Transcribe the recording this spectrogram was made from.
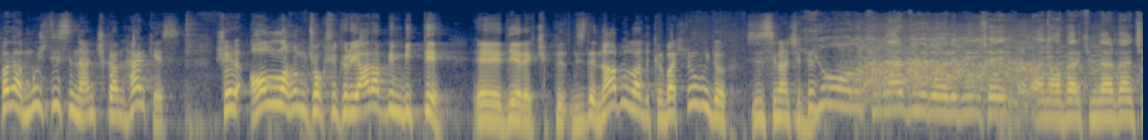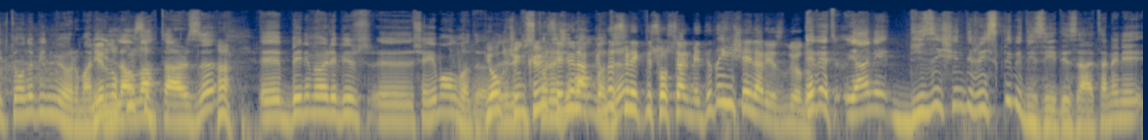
Fakat Muş dizisinden çıkan herkes şöyle Allah'ım çok şükür ya Rabbim bitti e, diyerek çıktı. Dizide ne yapıyorlardı? Kırbaçlıyor muydu sizi Sinan Çetin? Yo onu kimler diyordu öyle bir şey hani haber kimlerden çıktı onu bilmiyorum. Hani Yarın illallah okursun. tarzı. Hah. E, benim öyle bir e, şeyim olmadı. Yok Öyle çünkü senin hakkında olmadı. sürekli sosyal medyada iyi şeyler yazılıyordu. Evet yani dizi şimdi riskli bir diziydi zaten. Hani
